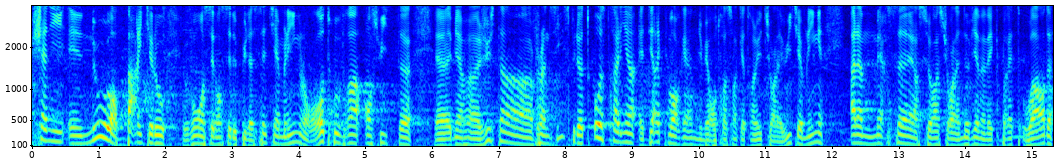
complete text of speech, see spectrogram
Chani et Nour Barrichello vont s'élancer depuis la septième ligne. On retrouvera ensuite eh bien, euh, Justin Francis, pilote australien, et Derek Morgan, numéro 388 sur la 8 ligne. Adam Mercer sera sur la 9 avec Brett Ward.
